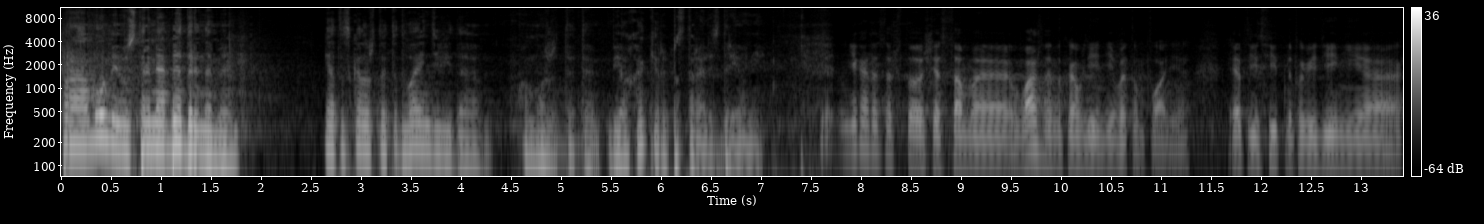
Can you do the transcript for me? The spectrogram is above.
про мумию с тремя бедренными. Я-то сказал, что это два индивида, а может, это биохакеры постарались древние. Мне кажется, что сейчас самое важное направление в этом плане – это действительно проведение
